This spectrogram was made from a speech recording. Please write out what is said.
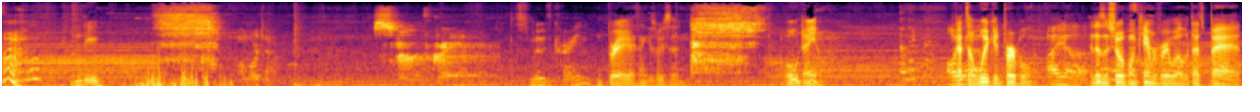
Huh. Cool. Indeed. One more time. Smooth gray. Smooth crane. Gray, I think is what he said. Oh, damn. I like that. Oh, That's yeah. a wicked purple. I uh, It doesn't show up on camera very well, but that's bad.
